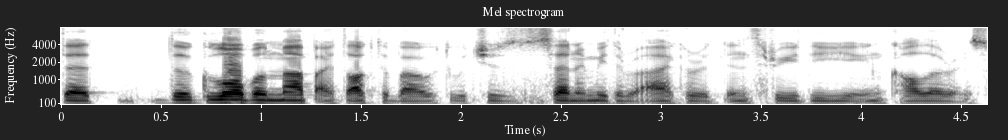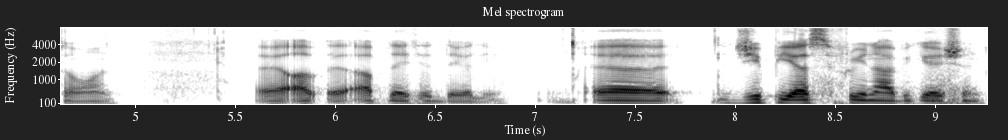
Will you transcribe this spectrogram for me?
that the global map I talked about, which is centimeter accurate in 3D, in color, and so on, uh, uh updated daily. Uh, GPS free navigation.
